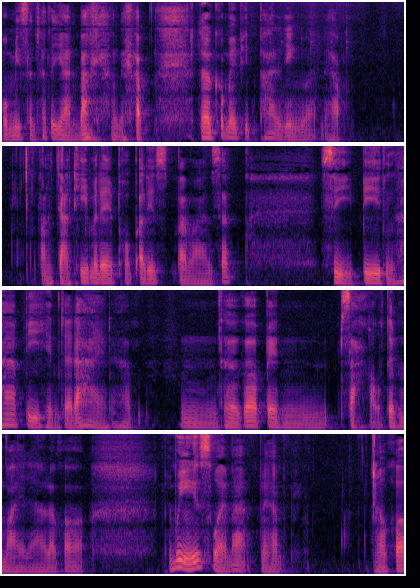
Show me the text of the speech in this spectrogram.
ผมมีสัญชาตญาณบางอย่างนะครับ แล้วก็ไม่ผิดพลาดจริงด้วยนะครับ หลังจากที่ไม่ได้พบอลิสประมาณสักสี่ปีถึงห้าปีเห็นจะได้นะครับ อืม เธอก็เป็นสาวเต็มวัยแล้ว แล้วก็เป็นผู้หญิงที่สวยมากนะครับ แล้วก็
